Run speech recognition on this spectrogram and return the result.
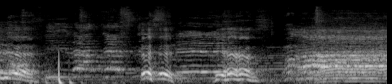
Oh, yeah. yes. Ah.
